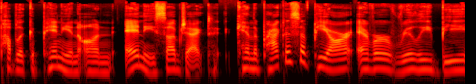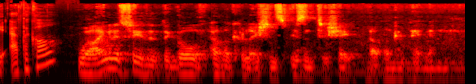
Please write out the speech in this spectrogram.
public opinion on any subject, can the practice of PR ever really be ethical? Well, I'm going to say that the goal of public relations isn't to shape public opinion.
